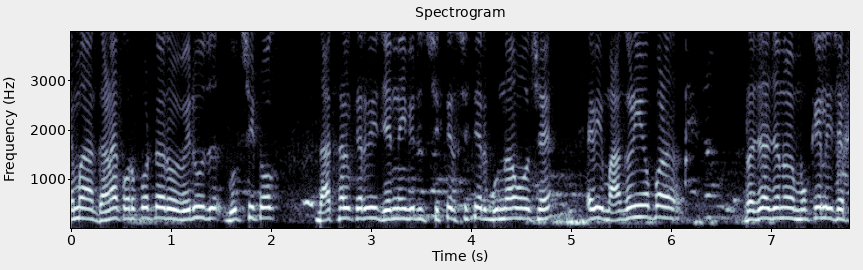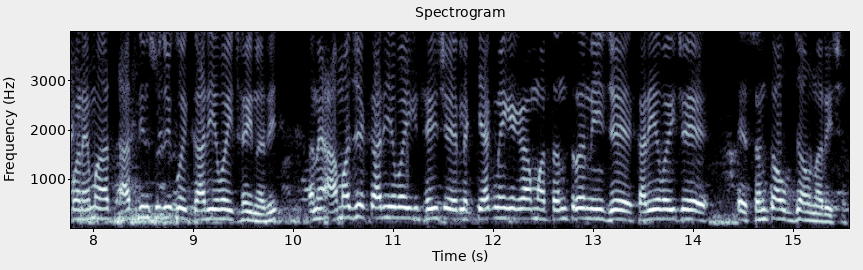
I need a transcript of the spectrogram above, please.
એમાં ઘણા કોર્પોરેટરો વિરુદ્ધ ગુસ્સી ટોક દાખલ કરવી જેની વિરુદ્ધ સિત્તેર સિત્તેર ગુનાઓ છે, એવી માગણીઓ પણ પ્રજાજનોએ મૂકેલી છે, પણ એમાં આજ દિન સુધી કોઈ કાર્યવાહી થઈ નથી. અને આમાં જે કાર્યવાહી થઈ છે, એટલે ક્યાંક ને ક્યાંક આમાં તંત્રની જે કાર્યવાહી છે, એ શંકા ઉપજાવનારી છે.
